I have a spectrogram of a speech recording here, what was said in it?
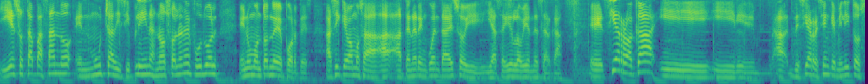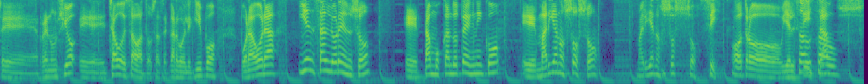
Y eso está pasando en muchas disciplinas, no solo en el fútbol, en un montón de deportes. Así que vamos a, tener en cuenta eso y, a seguirlo bien de cerca. Eh, cierro acá y, ah, decía recién que Milito se renunció. eh, Chavo de Sábatos hace cargo del equipo por ahora. Y en San Lorenzo eh, están buscando técnico. Mariano Soso Mariano Soso. Sí, otro bielcista. So, so.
